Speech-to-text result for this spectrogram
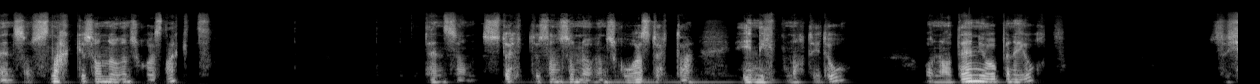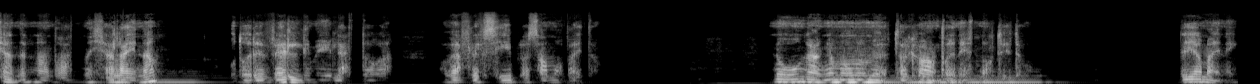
den som snakker sånn noen skulle ha snakket. Den som støtter sånn som noen skulle ha støtta i 1982. Og når den jobben er gjort, så kjenner den andre at den ikke er aleine. Og da er det veldig mye lettere å være fleksibel og samarbeide. Noen ganger må vi møte hverandre i 1982. Det gir mening.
